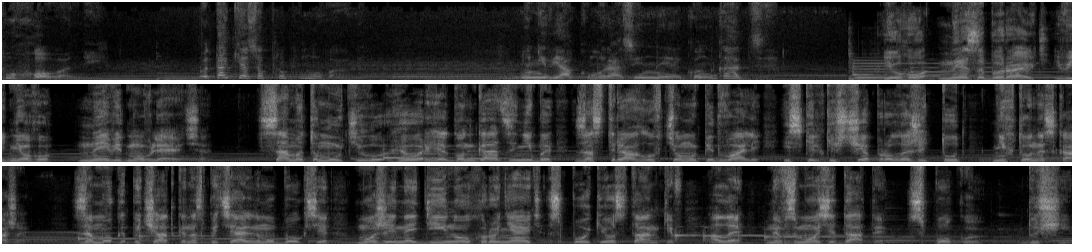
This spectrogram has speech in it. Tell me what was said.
похований. Отак я запропонувала. Ну ні в якому разі не Гонгадзе. Його не забирають і від нього не відмовляються. Саме тому тіло Георгія Гонгадзе ніби застрягло в цьому підвалі, і скільки ще пролежить тут, ніхто не скаже. Замок і печатка на спеціальному боксі може й надійно охороняють спокій останків, але не в змозі дати спокою душі.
